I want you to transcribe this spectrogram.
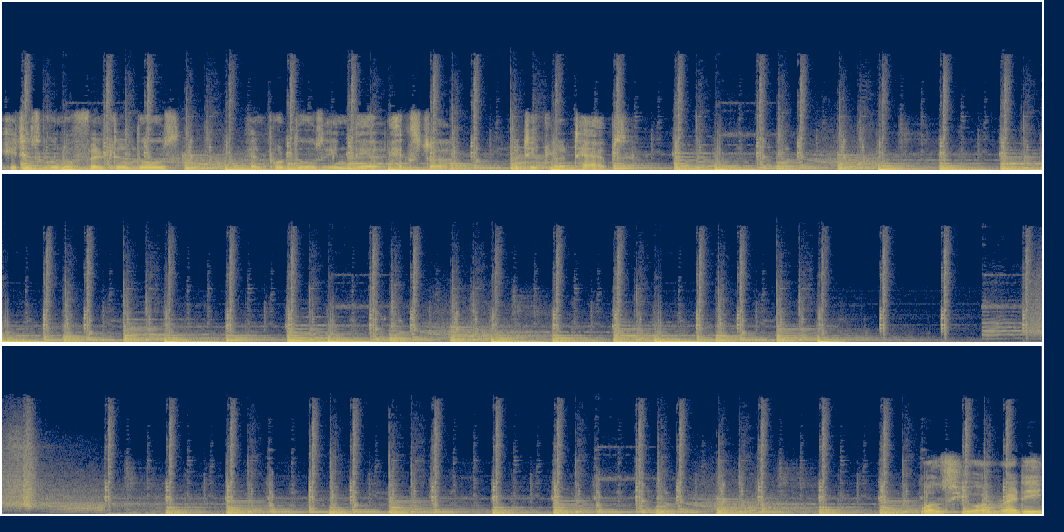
it is going to filter those and put those in their extra particular tabs. once you are ready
